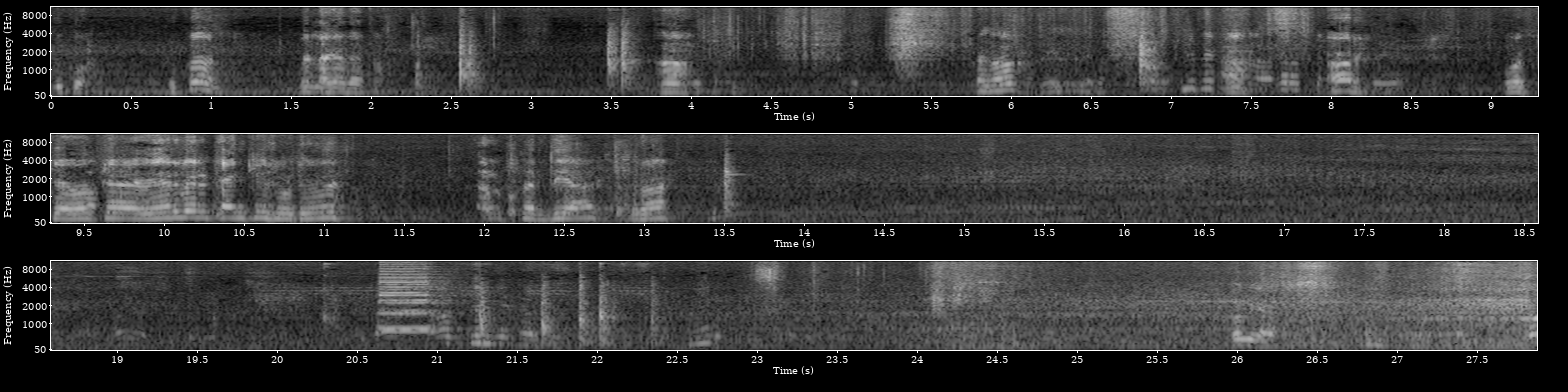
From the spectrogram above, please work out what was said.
रुको रुको मैं लगा देता हूँ। हाँ। लगाओ हाँ। और okay okay very very thank you Chhotu help कर दिया पूरा। Go here. Go.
